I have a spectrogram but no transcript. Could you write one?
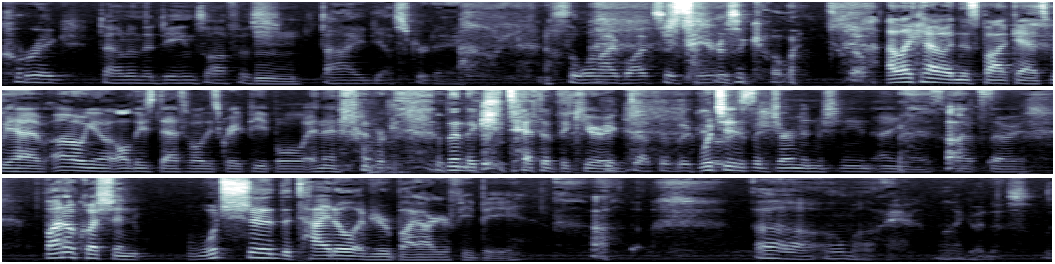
Keurig down in the dean's office Mm. died yesterday. It's the one I bought six years ago. So I like how in this podcast we have oh you know all these deaths of all these great people, and then then the death of the Keurig, The of the which Keurig. is a German machine. Anyways, oh, sorry. Final question: What should the title of your biography be? Uh, oh my, my goodness, the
